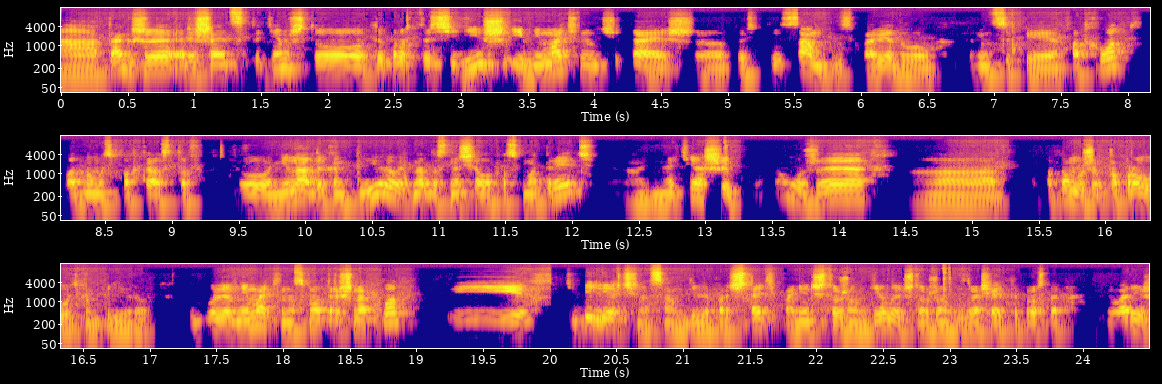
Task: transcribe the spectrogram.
А также решается это тем, что ты просто сидишь и внимательно читаешь. Э, то есть ты сам исповедовал, в принципе, подход в одном из подкастов, что не надо компилировать, надо сначала посмотреть, э, найти ошибку, потом уже, э, потом уже попробовать компилировать. Ты более внимательно смотришь на код, и тебе легче на самом деле прочитать и понять, что же он делает, что же он возвращает. Ты просто говоришь,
